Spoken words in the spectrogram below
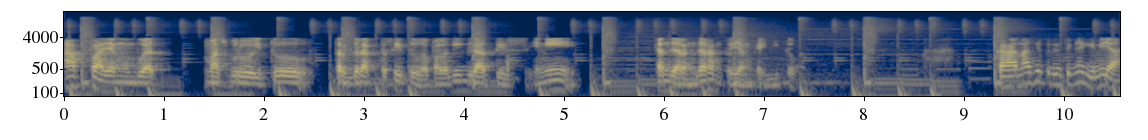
apa yang membuat Mas Bro itu tergerak ke situ, apalagi gratis. Ini kan jarang-jarang tuh yang kayak gitu. Karena sih prinsipnya gini ya,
